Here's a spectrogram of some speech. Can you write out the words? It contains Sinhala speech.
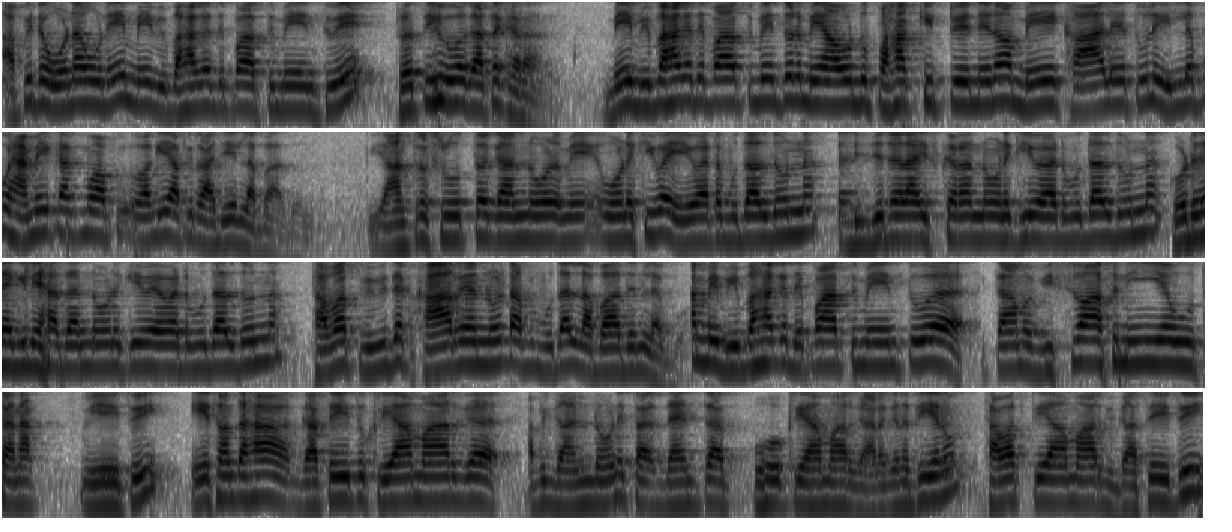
අපිට ඕන වුණේ මේ විභාග දෙපාර්තමේන්තුවේ ප්‍රතිහුව ගත කරන්න. මේ විභාග දෙපාර්තමේන්තුවට මේ අවුරුදු පහක් හිට වෙන්න එනවා මේ කාලය තුල ඉල්ලපු හැම එකක්ම අපි වගේ අපි රජයෙන් ලබා දුන්නා. යන්ත්‍ර සූත්‍ර ගන්න ඕන මේ ඕන කිව්වා ඒවට මුදල් දුන්නා. ඩිජිටලයිස් කරන්න ඕන කිව්වට මුදල් දුන්නා. ගොඩනැගිලි හදන්න ඕන කිව්වා ඒවට මුදල් දුන්නා. තවත් විවිධ කාර්යයන් වලට අපි මුදල් ලබා දෙන්න ලැබුවා. මේ විභාග දෙපාර්තමේන්තුව ඊටාම විශ්වාසනීය වූ තැනක් විය යුතුයි. ඒ සඳහා ගත යුතු ක්‍රියාමාර්ග අපි ගන්න ඕනේ. දැන්ටත් බොහෝ ක්‍රියාමාර්ග අරගෙන තියෙනවා. තවත් ක්‍රියාමාර්ග ගත යුතුයි.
